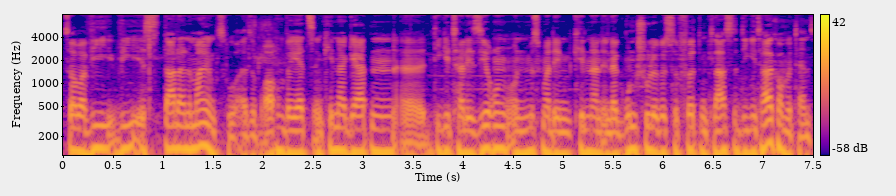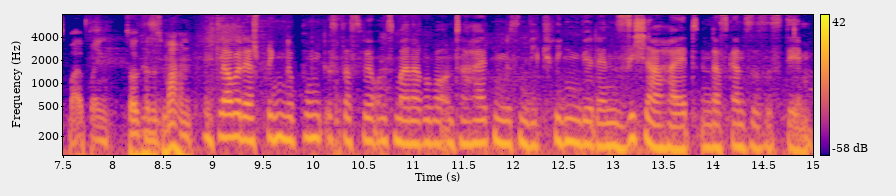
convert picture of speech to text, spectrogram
So, aber wie, wie ist da deine Meinung zu? Also brauchen wir jetzt in Kindergärten äh, Digitalisierung und müssen wir den Kindern in der Grundschule bis zur vierten Klasse Digitalkompetenz beibringen? Sollten wir das machen? Ich glaube, der springende Punkt ist, dass wir uns mal darüber unterhalten müssen, wie kriegen wir denn Sicherheit in das ganze System?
